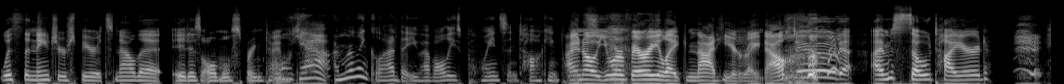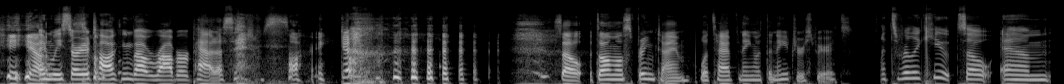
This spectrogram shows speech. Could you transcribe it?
with the nature spirits now that it is almost springtime? Oh yeah, I'm really glad that you have all these points and talking points. I know you are very like not here right now, Dude, I'm so tired. yeah. and we started talking about Robert Pattinson. I'm sorry. so it's almost springtime. What's happening with the nature spirits? It's really cute. So, um,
